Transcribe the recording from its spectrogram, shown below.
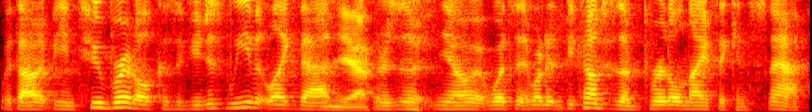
without it being too brittle because if you just leave it like that yeah. there's a you know what's it, what it becomes is a brittle knife that can snap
